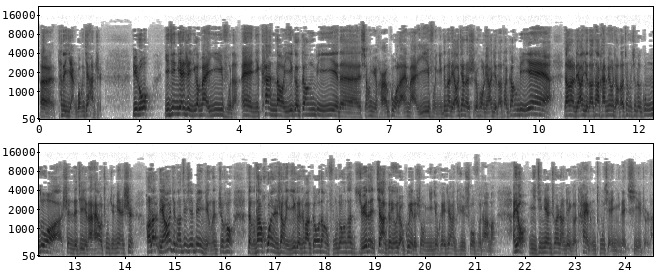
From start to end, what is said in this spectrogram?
呃，他的眼光价值，比如。你今天是一个卖衣服的，哎，你看到一个刚毕业的小女孩过来买衣服，你跟她聊天的时候了解到她刚毕业，然后了解到她还没有找到正式的工作，甚至接下来还要出去面试。好了，了解到这些背景了之后，等她换上一个什么高档服装，她觉得价格有点贵的时候，你就可以这样去说服她吗？哎呦，你今天穿上这个太能凸显你的气质了。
